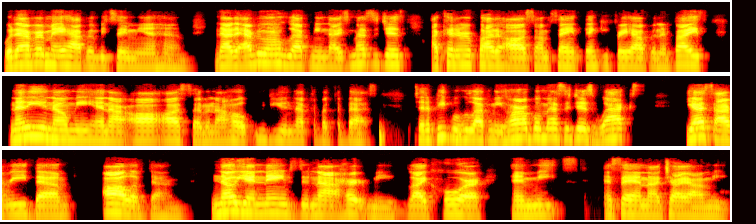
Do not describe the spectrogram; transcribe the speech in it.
whatever may happen between me and him. Now, to everyone who left me nice messages, I couldn't reply to all, so I'm saying thank you for your help and advice. None of you know me and are all awesome, and I hope you nothing but the best. To the people who left me horrible messages, wax, yes, I read them, all of them. No, your names do not hurt me like whore and meats and saying I try our meat.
